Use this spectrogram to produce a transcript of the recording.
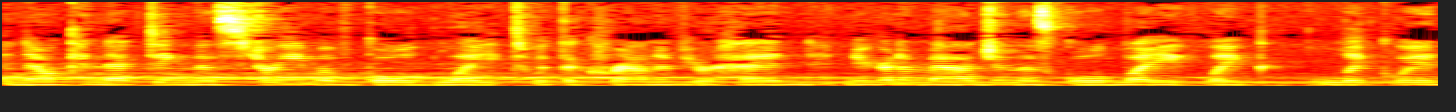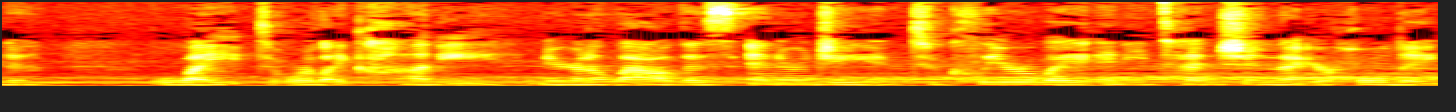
And now connecting this stream of gold light with the crown of your head. And you're going to imagine this gold light like liquid light or like honey. And you're going to allow this energy to clear away any tension that you're holding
